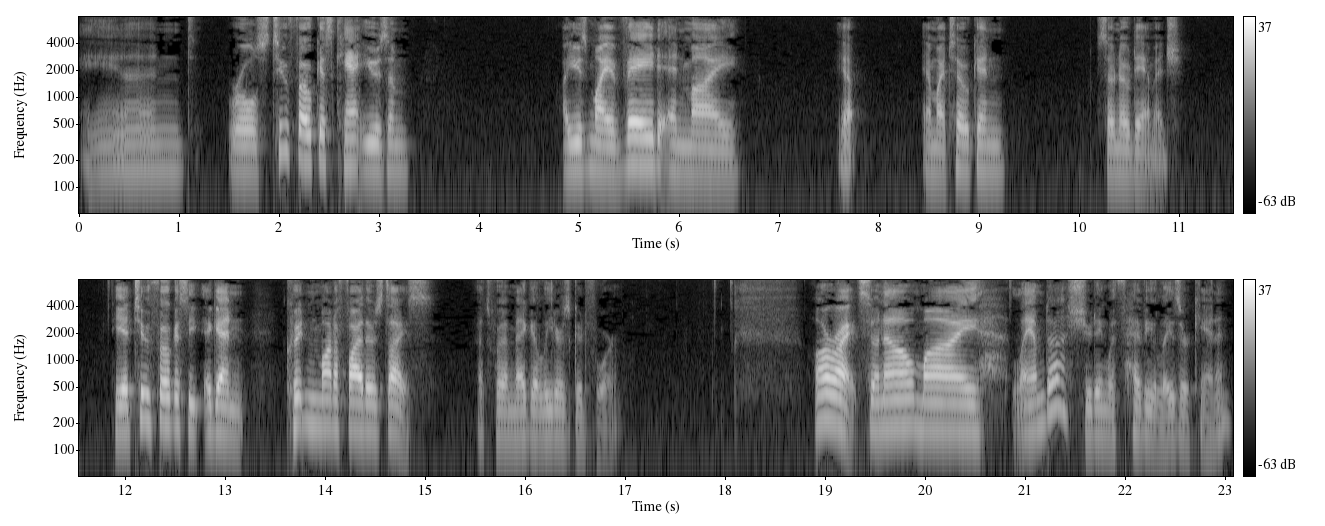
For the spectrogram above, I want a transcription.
And rolls two focus, can't use them. I use my evade and my, yep, and my token, so no damage. He had two focus, he, again, couldn't modify those dice. That's what Omega Leader is good for. Alright, so now my Lambda, shooting with heavy laser cannon.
